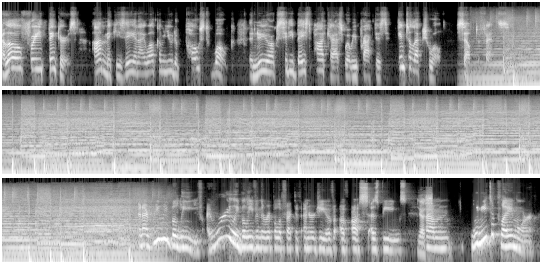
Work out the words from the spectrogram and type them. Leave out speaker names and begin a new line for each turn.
Hello, free thinkers. I'm Mickey Z, and I welcome you to Post Woke, the New York City based podcast where we practice intellectual self defense.
And I really believe, I really believe in the ripple effect of energy of, of us as beings.
Yes.
Um, we need to play more.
